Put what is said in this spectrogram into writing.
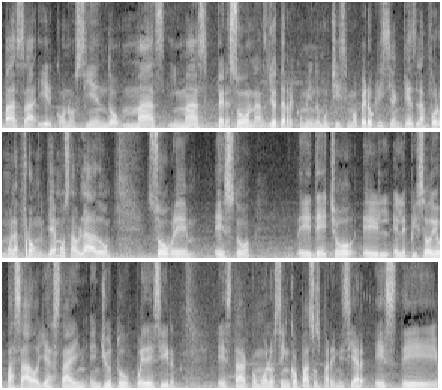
vas a ir conociendo más y más personas. Yo te recomiendo muchísimo. Pero Cristian, ¿qué es la fórmula From? Ya hemos hablado sobre esto. Eh, de hecho, el, episodio pasado ya está en, en YouTube, puedes ir. Está como los cinco pasos para iniciar este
